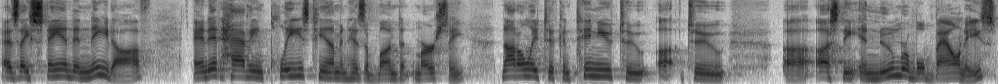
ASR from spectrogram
as they stand in need of, and it having pleased Him in His abundant mercy, not only to continue to, uh, to uh, us the innumerable bounties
